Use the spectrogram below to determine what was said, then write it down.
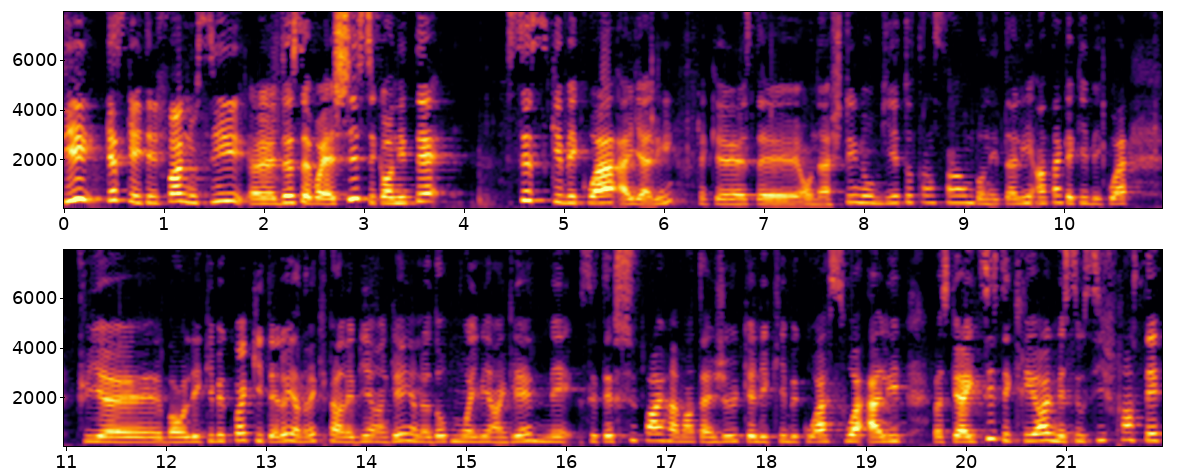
Puis, qu'est-ce qui a été le fun aussi euh, de ce voyage-ci, c'est qu'on était six Québécois à y aller. Fait que on a acheté nos billets tous ensemble, on est allé en tant que Québécois. Puis, euh, bon, les Québécois qui étaient là, il y en avait qui parlaient bien anglais, il y en a d'autres moins bien anglais, mais c'était super avantageux que les Québécois soient allés, parce que Haïti, c'est créole, mais c'est aussi français.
